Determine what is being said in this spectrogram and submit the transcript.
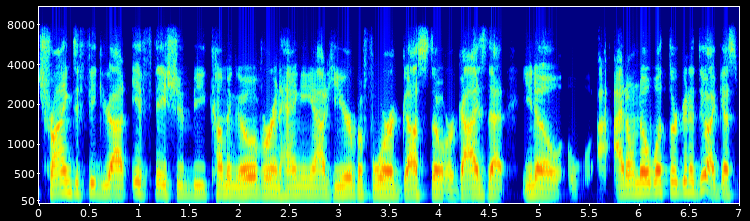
trying to figure out if they should be coming over and hanging out here before Augusta or guys that, you know, I don't know what they're going to do. I guess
